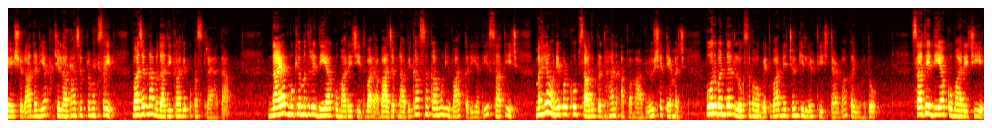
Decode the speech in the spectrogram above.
જયેશ રાદડિયા, જિલ્લા ભાજપ પ્રમુખ સહિત ભાજપના પદાધિકારીઓ ઉપસ્થિત રહ્યા હતા. નાયબ મુખ્યમંત્રી દિયા કુમારીજી દ્વારા ભાજપના વિકાસના કામોની વાત કરી હતી. સાથે જ મહિલાઓને પણ ખૂબ સારું પ્રધાન આપવામાં આવ્યું છે. તેમજ પોરબંદર લોકસભા ઉમેદવારને જંગી લીડથી જીતાડવા કહ્યું હતું. સાથે દિયા કુમારીજીએ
